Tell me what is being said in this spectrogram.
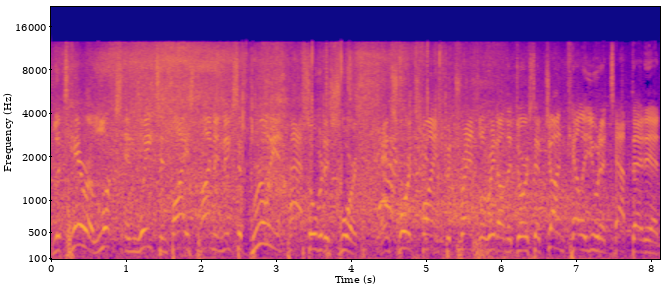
Lehtera looks and waits and buys time and makes a brilliant pass over to Schwartz. And Schwartz finds Pietrangelo right on the doorstep. John Kelly, you would have tapped that in.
